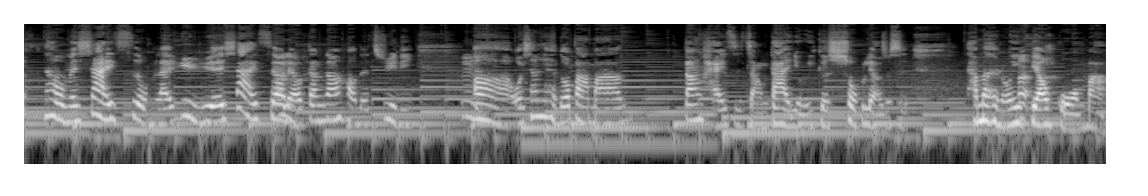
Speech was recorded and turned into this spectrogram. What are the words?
那我们下一次，我们来预约，下一次要聊刚刚好的距离、嗯、啊！我相信很多爸妈，当孩子长大有一个受不了，就是他们很容易飙国骂。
